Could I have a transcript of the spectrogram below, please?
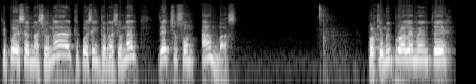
que puede ser nacional, que puede ser internacional. De hecho, son ambas. Porque muy probablemente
